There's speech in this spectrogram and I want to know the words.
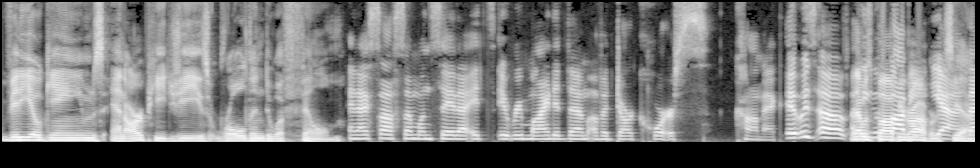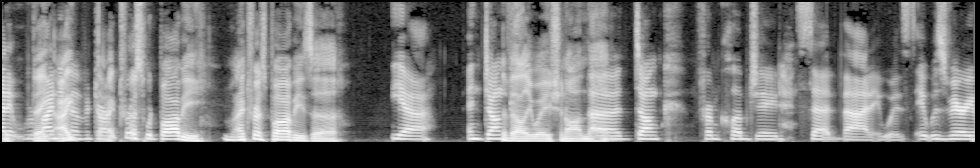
video games, and RPGs rolled into a film. and I saw someone say that it's it reminded them of a Dark Horse comic. It was uh That was was Bobby, Roberts. Yeah, Yeah, that it They- reminded I, of a Dark I trust what Bobby. I trust Bobby's uh, Yeah. And Dunk evaluation on that. uh, Dunk from Club Jade said that it was it was very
